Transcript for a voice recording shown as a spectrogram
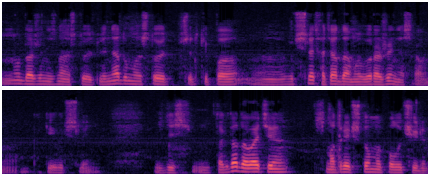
ну даже не знаю, стоит ли. Я думаю, стоит все-таки по э, вычислять. Хотя да, мы выражения сравниваем. Какие вычисления здесь. Тогда давайте смотреть, что мы получили.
